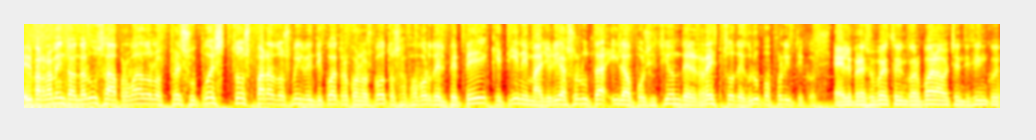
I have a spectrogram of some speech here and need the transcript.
El Parlamento andaluz ha aprobado los presupuestos para 2024 con los votos a favor del PP, que tiene mayoría absoluta, y la oposición del resto de grupos políticos. El presupuesto incorpora 85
